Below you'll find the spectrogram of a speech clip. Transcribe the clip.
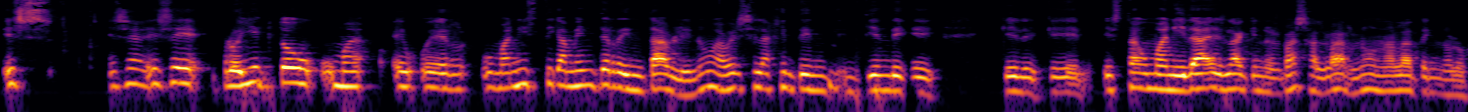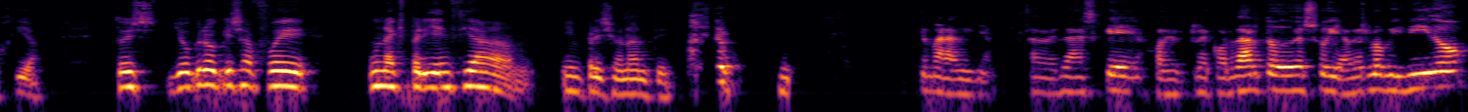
es ese, proyecto er, humanísticamente rentable, ¿no? A ver si la gente entiende que, que, esta humanidad es la que nos va a salvar, ¿no? No la tecnología. Entonces, yo creo que esa fue una experiencia impresionante. Qué maravilla. La verdad es que recordar todo eso y haberlo vivido,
